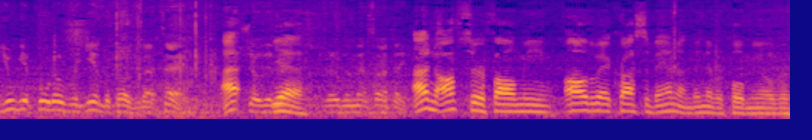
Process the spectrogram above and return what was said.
you'll get pulled over again because of that tag. I Show them yeah. that, show them that citation. I had an officer follow me all the way across Savannah, and they never pulled me over.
